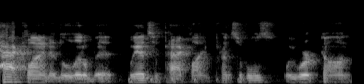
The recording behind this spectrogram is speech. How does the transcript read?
pack line it a little bit. We had some pack line principles we worked on,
